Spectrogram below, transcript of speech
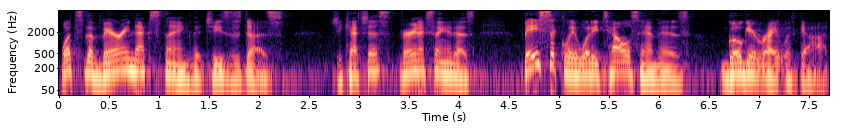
What's the very next thing that Jesus does? Did you catch this? Very next thing he does. Basically, what he tells him is go get right with God.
